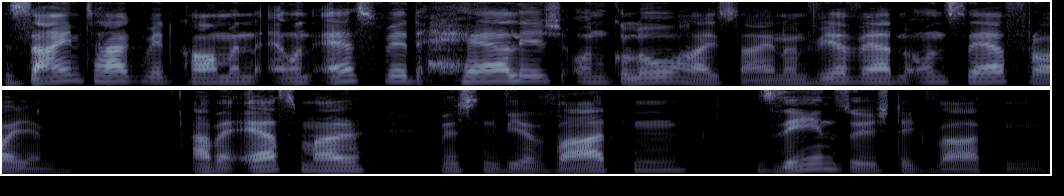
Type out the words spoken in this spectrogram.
Sein Tag wird kommen und es wird herrlich und glorreich sein und wir werden uns sehr freuen. Aber erstmal müssen wir warten, sehnsüchtig warten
